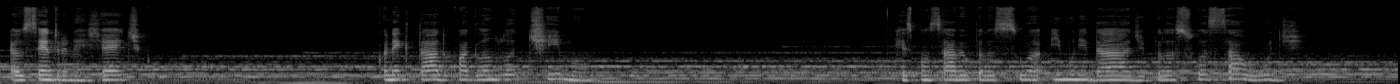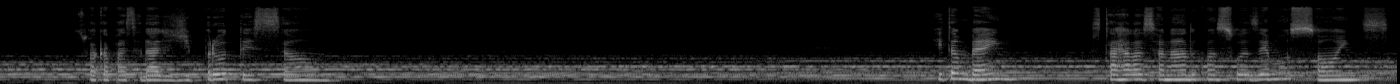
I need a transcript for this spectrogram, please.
É o centro energético conectado com a glândula timo responsável pela sua imunidade, pela sua saúde, sua capacidade de proteção. E também está relacionado com as suas emoções.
